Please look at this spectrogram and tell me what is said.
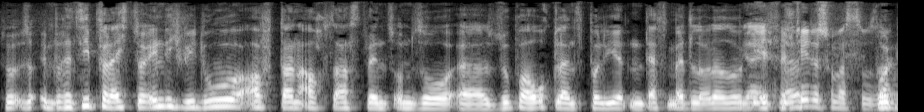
so, so im Prinzip vielleicht so ähnlich wie du oft dann auch sagst, wenn es um so äh, super hochglanzpolierten Death Metal oder so Ja, geht. ich verstehe ne? das schon, was du wo, sagen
